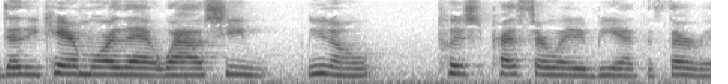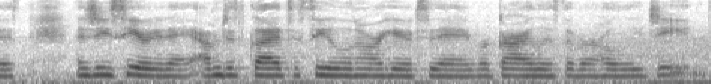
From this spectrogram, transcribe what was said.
Does he care more that wow, she, you know, pushed pressed her way to be at the service and she's here today. I'm just glad to see Lenore here today regardless of her holey jeans.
